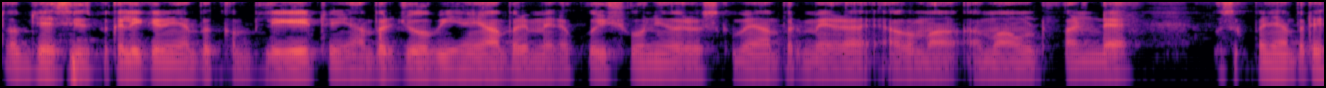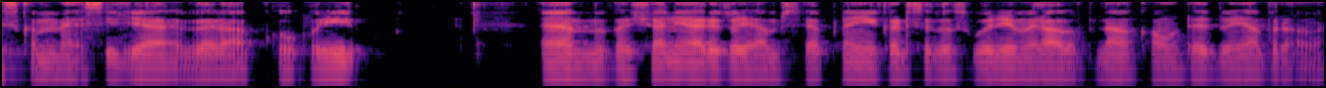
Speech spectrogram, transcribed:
तो अब जैसे इस पर क्लिक करें यहाँ पर कंप्लीट यहाँ पर जो भी है यहाँ पर मेरा कोई शो नहीं हो रहा उसके बाद यहाँ पर मेरा अमाउंट फंड है उसके बाद यहाँ पर इसका मैसेज है अगर आपको कोई परेशानी आ रही है तो यहाँ से अपना ये कर सकते उसके बाद ये मेरा अपना अकाउंट है तो यहाँ पर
